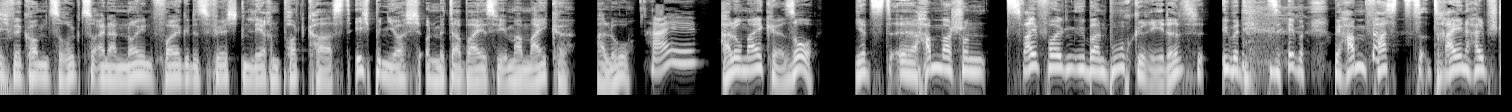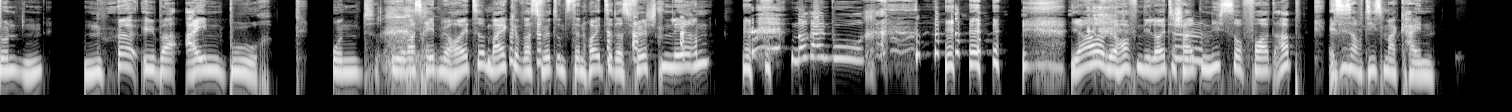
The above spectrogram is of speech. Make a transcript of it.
Herzlich willkommen zurück zu einer neuen Folge des Fürchtenleeren Podcast. Ich bin Joch und mit dabei ist wie immer Maike. Hallo. Hi. Hallo Maike. So, jetzt äh, haben wir schon zwei Folgen über ein Buch geredet, über dieselbe. wir haben fast dreieinhalb Stunden nur über ein Buch. Und über was reden wir heute? Maike, was wird uns denn heute das Fürchten lehren? Noch ein Buch. ja, wir hoffen, die Leute schalten nicht sofort ab. Es ist auch diesmal kein.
